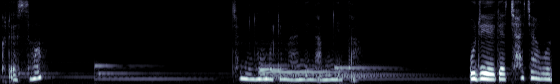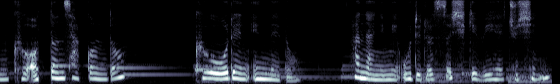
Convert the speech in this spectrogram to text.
그래서 참 눈물이 많이 납니다. 우리에게 찾아온 그 어떤 사건도 그 오랜 인내도 하나님이 우리를 쓰시기 위해 주신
